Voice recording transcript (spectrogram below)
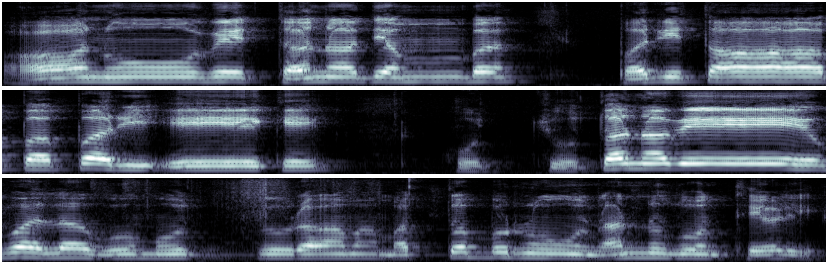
ಆ ನೋವೆ ತನದೆಂಬ ಪರಿತಾಪ ಪರಿ ಏಕೆ ಹುಚ್ಚುತನವೇ ಒಲವು ಮುದ್ದು ರಾಮ. ಮತ್ತೊಬ್ಬರು ನನ್ನದು ಅಂಥೇಳಿ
